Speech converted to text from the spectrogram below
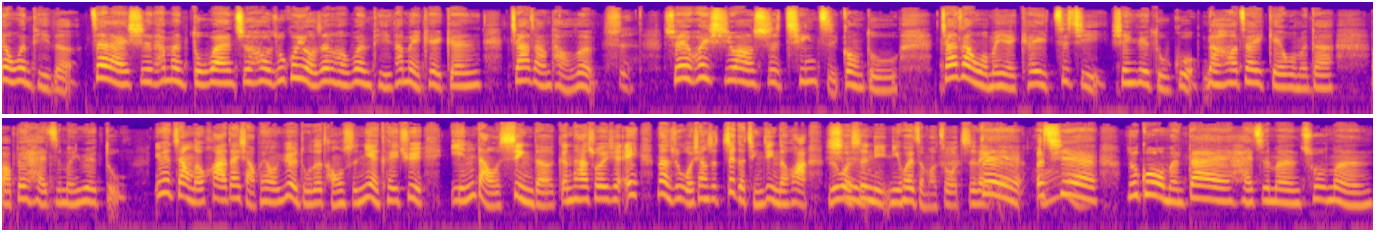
有问题的。再来是他们读完之后，如果有任何问题，他们也可以跟家长讨论。是，所以会希望是亲子共读。家长我们也可以自己先阅读过，然后再给我们的宝贝孩子们阅读。因为这样的话，在小朋友阅读的同时，你也可以去引导性的跟他说一些，哎，那如果像是这个情境的话，如果是你，你会怎么做之类的。对，而且如果我们带孩子们出门，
